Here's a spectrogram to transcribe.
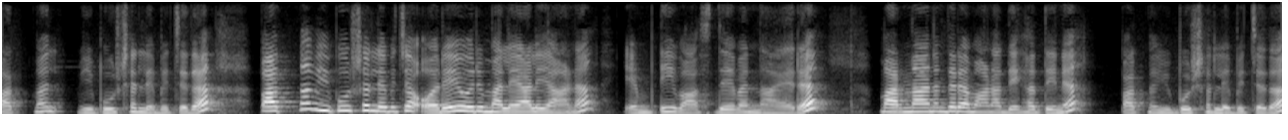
പത്മവിഭൂഷൺ ലഭിച്ചത്. പത്മവിഭൂഷൺ ലഭിച്ച ഒരേ ഒരു മലയാളിയാണ് എം ടി വാസുദേവൻ നായർ. മരണാനന്തരമാണ് അദ്ദേഹത്തിന് പത്മവിഭൂഷൺ ലഭിച്ചത്.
